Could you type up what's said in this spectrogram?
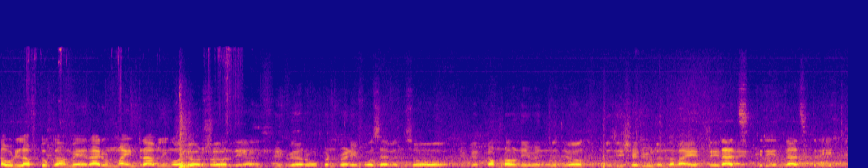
i would love to come here i don't mind traveling all the Sure, way sure. from Yeah. Andheri. And we are open 24/7, so you can come down even with your busy schedule in the night. Day that's time. great that's great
